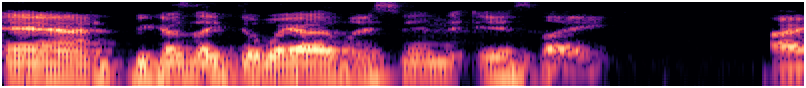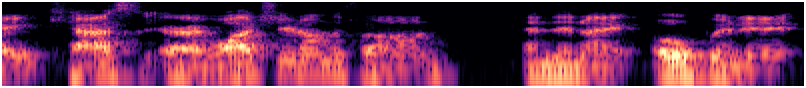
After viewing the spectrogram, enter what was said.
and because like the way I listen is like I cast or I watch it on the phone and then I open it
